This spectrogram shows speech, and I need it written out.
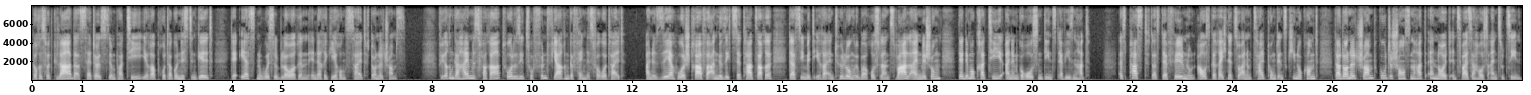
doch es wird klar, dass Satters Sympathie ihrer Protagonistin gilt, der ersten Whistleblowerin in der Regierungszeit Donald Trumps. Für ihren Geheimnisverrat wurde sie zu fünf Jahren Gefängnis verurteilt eine sehr hohe Strafe angesichts der Tatsache, dass sie mit ihrer Enthüllung über Russlands Wahleinmischung der Demokratie einen großen Dienst erwiesen hat. Es passt, dass der Film nun ausgerechnet zu einem Zeitpunkt ins Kino kommt, da Donald Trump gute Chancen hat, erneut ins Weiße Haus einzuziehen.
